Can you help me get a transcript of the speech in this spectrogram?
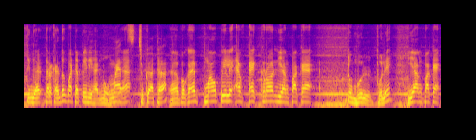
Tinggal tergantung pada pilihanmu match juga ada. ya. Eh, pokoknya mau pilih FX Crown yang pakai tumbul boleh, yang pakai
